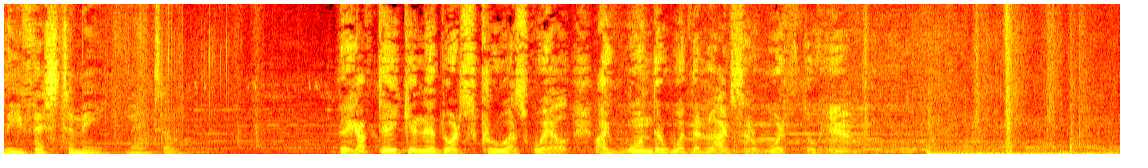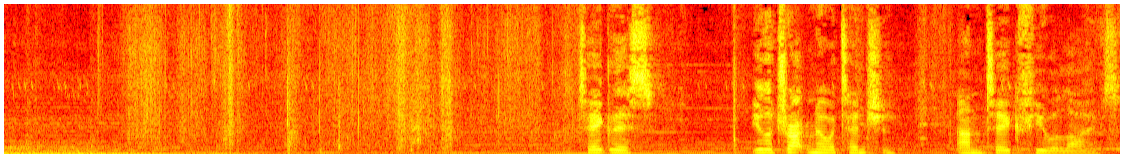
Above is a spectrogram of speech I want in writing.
Leave this to me, Mentor. They have taken Edward's crew as well. I wonder what their lives are worth to him. Take this. You'll attract no attention, and take fewer lives.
